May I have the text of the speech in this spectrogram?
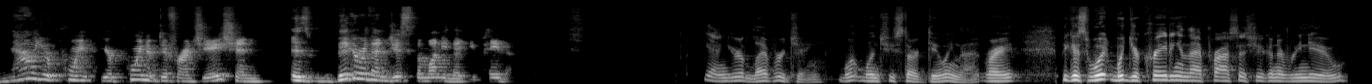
Now your point, your point of differentiation is bigger than just the money that you pay them. Yeah, and you're leveraging once you start doing that, right? Because what, what you're creating in that process, you're going to renew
